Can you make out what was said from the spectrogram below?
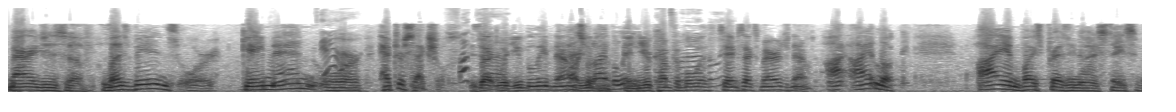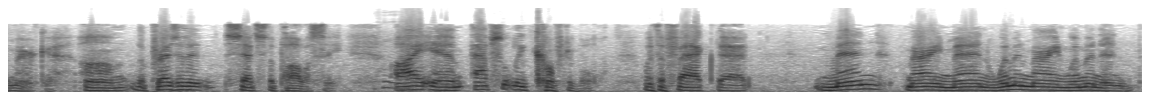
marriages of lesbians or gay men yeah. or heterosexuals. Fuck Is that yeah. what you believe now? That's you, what I believe. And you're comfortable with same-sex marriage now? I, I, look. I am Vice President of the United States of America. Um, the President sets the policy. I am absolutely comfortable with the fact that men marrying men, women marrying women, and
